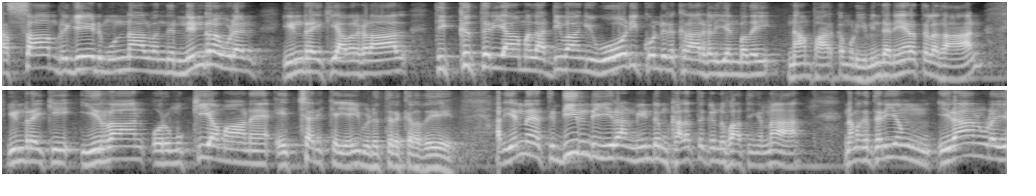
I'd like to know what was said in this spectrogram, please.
கஸ்ஸாம் பிரிகேடு முன்னால் வந்து நின்றவுடன் இன்றைக்கு அவர்களால் திக்கு தெரியாமல் அடி வாங்கி ஓடிக்கொண்டிருக்கிறார்கள் என்பதை நாம் பார்க்க முடியும். இந்த நேரத்தில் தான் இன்றைக்கு ஈரான் ஒரு முக்கியமான எச்சரிக்கையை விடுத்திருக்கிறது. அது என்ன திடீரென்று ஈரான் மீண்டும் களத்துக்குன்னு பார்த்தீங்கன்னா நமக்கு தெரியும் ஈரானுடைய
